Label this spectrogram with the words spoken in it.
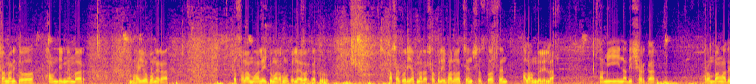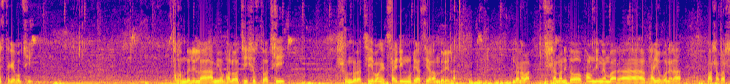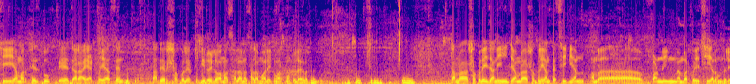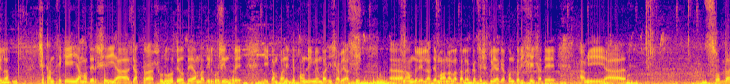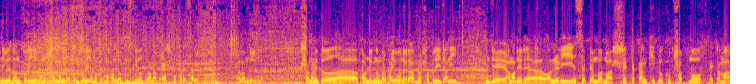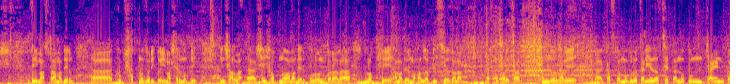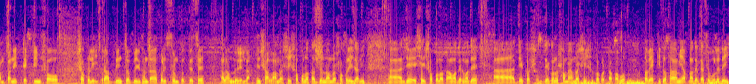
সম্মানিত founding member ভাই ও বোনেরা, আসসালামু আলাইকুম রহমতুল্লাহ বরকাতু আশা করি আপনারা সকলেই ভালো আছেন, সুস্থ আছেন, আলহামদুলিল্লাহ। আমি নাদির সরকার ফ্রম বাংলাদেশ থেকে বলছি। আলহামদুলিল্লাহ, আমিও ভালো আছি, সুস্থ আছি, সুন্দর আছি এবং এক্সাইটিং মুডে আছি, আলহামদুলিল্লাহ। ধন্যবাদ, সম্মানিত ফাউন্ডিং মেম্বার ভাই ও বোনেরা। পাশাপাশি আমার ফেসবুকে যারা অ্যাড হয়ে আছেন, তাদের সকলের প্রতি রইল আমার সালাম। আসসালামু আলাইকুম রহমতুল্লাহ আমরা সকলেই জানি যে আমরা সকলেই আনপ্যাসিবিয়ান আমরা ফাউন্ডিং মেম্বার হয়েছি, আলহামদুলিল্লাহ। সেখান থেকেই আমাদের সেই যাত্রা শুরু হতে হতে আমরা দীর্ঘদিন ধরে এই কোম্পানিতে ফাউন্ডিং মেম্বার হিসাবে আছি। আলহামদুলিল্লাহ যে মহান আল্লাহ তালার কাছে শুক্রিয়া জ্ঞাপন করি। সেই সাথে আমি শ্রদ্ধা নিবেদন করি এবং সম্মান জ্ঞাপন করি আমাদের মহান লব্ধিসিও জনাব অ্যাশ মুখারে স্যারের আলহামদুলিল্লাহ। সম্মানিত ফাউন্ডিং মেম্বার ভাই বোনেরা, আমরা সকলেই জানি যে আমাদের অলরেডি সেপ্টেম্বর মাস একটা কাঙ্ক্ষিত খুব স্বপ্নর একটা মাস। যেই মাসটা আমাদের খুব স্বপ্ন জড়িত এই মাসের মধ্যে ইনশাল্লাহ সেই স্বপ্ন আমাদের পূরণ করার লক্ষ্যে আমাদের মহল্লা বৃষীয় জনাব মুখারে স্যার সুন্দরভাবে কাজকর্মগুলো চালিয়ে যাচ্ছে। তার নতুন জায়েন্ট কোম্পানির টেক টিম সহ সকলেই রাত দিন চব্বিশ ঘণ্টা পরিশ্রম করতেছে, আলহামদুলিল্লাহ। ইনশাল্লাহ আমরা সেই সফলতার জন্য আমরা সকলেই জানি যে সেই সফলতা আমাদের মাঝে যে যে কোনো সময় আমরা সেই সুখবরটা পাবো। তবে একটি কথা আমি আপনাদের কাছে বলে দিই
